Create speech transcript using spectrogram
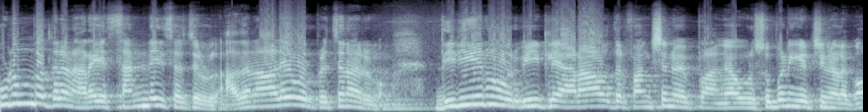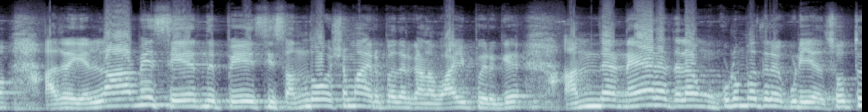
குடும்பத்தில் நிறைய சண்டை சச்சரவுகள். அதனாலே ஒரு பிரச்சனை இருக்கும். திடீர்னு ஒரு வீட்டில் யாராவது ஃபங்க்ஷன் வைப்பாங்க ஒரு சுப நிகழ்ச்சி நடக்கும். அதில் எல்லாருமே சேர்ந்து பேசி சந்தோஷமாக இருப்பதற்கான வாய்ப்பு இருக்குது அந்த நேரத்தில் உங்கள் குடும்பத்தில் கூடிய சொத்து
